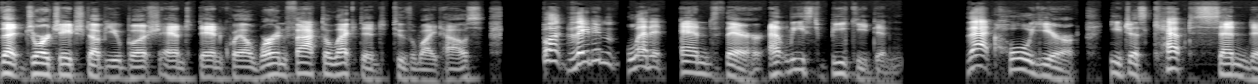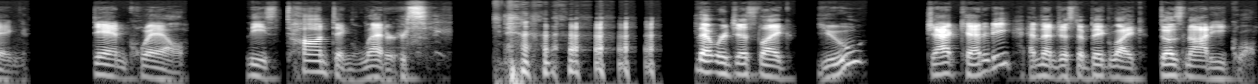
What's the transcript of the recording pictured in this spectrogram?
that George H.W. Bush and Dan Quayle were in fact elected to the White House. But they didn't let it end there. At least Beaky didn't. That whole year, he just kept sending Dan Quayle these taunting letters that were just like, You? Jack Kennedy? And then just a big, like, does not equal.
